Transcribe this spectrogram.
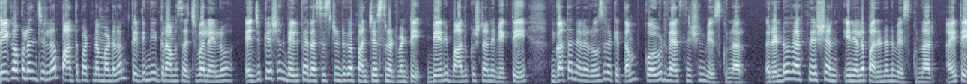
శ్రీకాకుళం జిల్లా పాతపట్నం మండలం తిడ్డిమి గ్రామ సచివాలయంలో ఎడ్యుకేషన్ వెల్ఫేర్ అసిస్టెంట్గా పనిచేస్తున్నటువంటి బేరి బాలకృష్ణ అనే వ్యక్తి గత నెల రోజుల క్రితం కోవిడ్ వ్యాక్సినేషన్ వేసుకున్నారు. రెండో వ్యాక్సినేషన్ ఈ నెల పన్నెండున వేసుకున్నారు. అయితే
